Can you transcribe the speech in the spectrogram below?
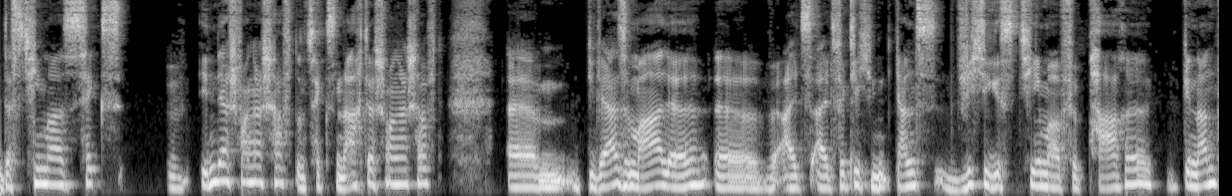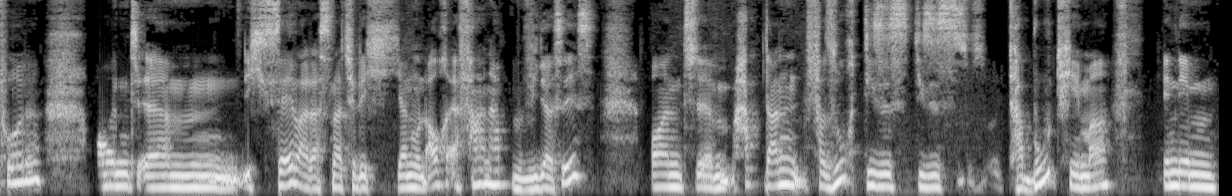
das Thema Sex in der Schwangerschaft und Sex nach der Schwangerschaft ähm, diverse Male äh, als als wirklich ein ganz wichtiges Thema für Paare genannt wurde. Und ähm, ich selber das natürlich ja nun auch erfahren habe, wie das ist. Und ähm, habe dann versucht dieses dieses Tabuthema in dem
